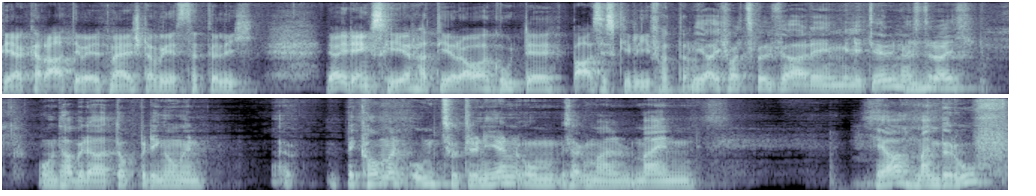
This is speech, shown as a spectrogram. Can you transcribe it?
der Karate-Weltmeister, aber jetzt natürlich... Ja, ich denke, Heer hat dir auch eine gute Basis geliefert. Oder? Ja, ich war zwölf Jahre im Militär in mhm. Österreich und habe da Top-Bedingungen bekommen, um zu trainieren, um, sag mal, mein, ja, meinen Beruf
